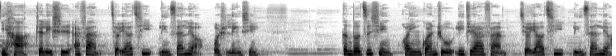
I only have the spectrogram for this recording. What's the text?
你好，这里是 FM 九幺七零三六，我是林迅。更多资讯，欢迎关注荔枝 FM 九幺七零三六。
